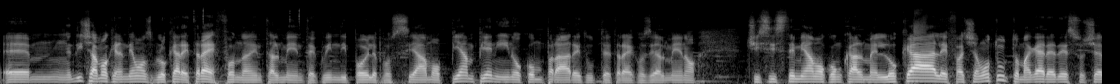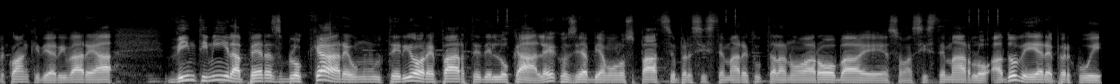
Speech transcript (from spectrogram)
ehm, diciamo che ne andiamo a sbloccare tre fondamentalmente quindi poi le possiamo pian pianino comprare tutte e tre così almeno ci sistemiamo con calma il locale, facciamo tutto, magari adesso cerco anche di arrivare a 20.000 per sbloccare un'ulteriore parte del locale, così abbiamo lo spazio per sistemare tutta la nuova roba e insomma sistemarlo a dovere, per cui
